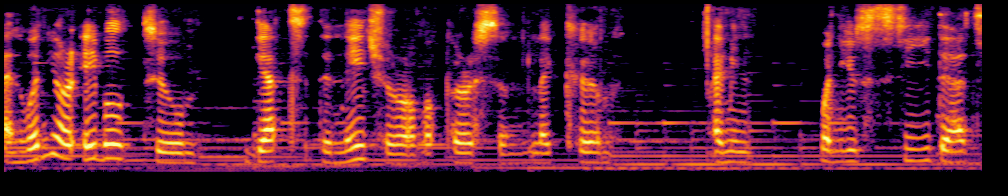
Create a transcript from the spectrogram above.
And when you're able to get the nature of a person, like, um, I mean, when you see that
